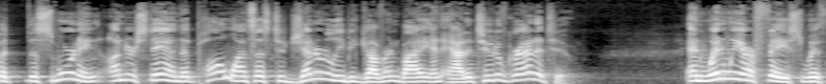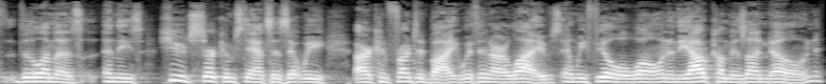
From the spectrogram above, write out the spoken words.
But this morning, understand that Paul wants us to generally be governed by an attitude of gratitude. And when we are faced with dilemmas and these huge circumstances that we are confronted by within our lives, and we feel alone and the outcome is unknown,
